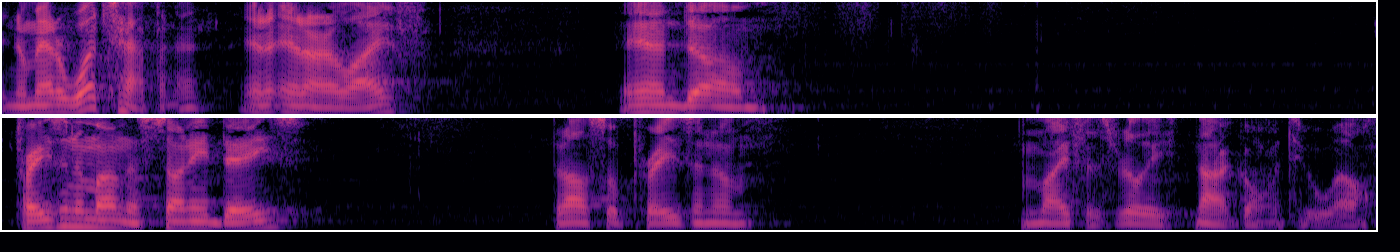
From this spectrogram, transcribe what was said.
No matter what's happening in, in our life. And um, praising Him on the sunny days, but also praising Him when life is really not going too well.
